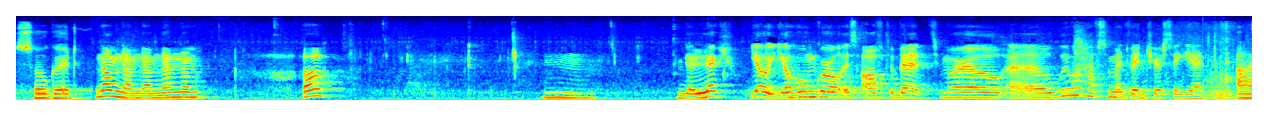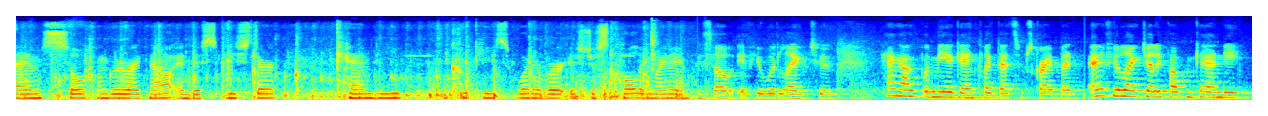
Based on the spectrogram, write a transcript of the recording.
so good. Nom nom nom nom nom. Oh. Mmm. Delicious. Yo, your homegirl is off to bed. Tomorrow uh, we will have some adventures again. I am so hungry right now and this Easter candy, cookies, whatever is just calling my name. So if you would like to hang out with me again, click that subscribe button. And if you like jelly popping candy,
